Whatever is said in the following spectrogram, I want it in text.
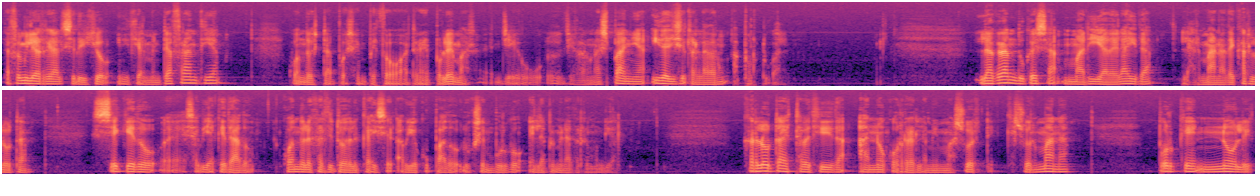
La familia real se dirigió inicialmente a Francia, cuando ésta pues empezó a tener problemas, llegaron a España y de allí se trasladaron a Portugal. La gran duquesa María Adelaida, la hermana de Carlota, se, quedó, eh, se había quedado cuando el ejército del Kaiser había ocupado Luxemburgo en la Primera Guerra Mundial. Carlota estaba decidida a no correr la misma suerte que su hermana porque no le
